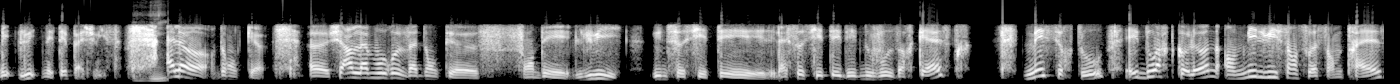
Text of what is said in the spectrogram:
Mais lui n'était pas juif. Mmh. Alors, donc, euh, Charles Lamoureux va donc euh, fonder, lui, une société, la Société des Nouveaux Orchestres, mais surtout, Edward Colonne, en 1873,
